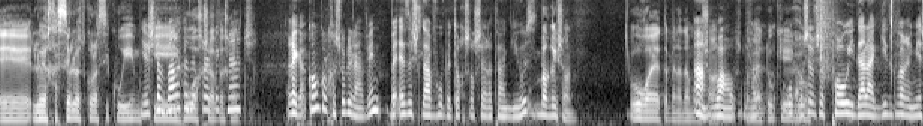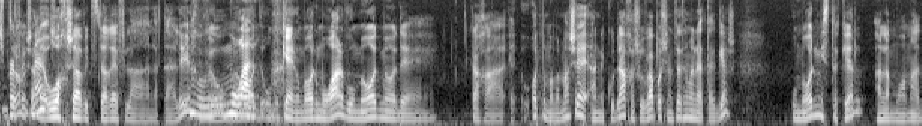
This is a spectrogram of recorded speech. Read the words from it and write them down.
אה, לא יחסל לו את כל הסיכויים, יש כי דבר הוא כזה עכשיו פרפקט החליט. מאץ'? רגע, קודם כל חשוב לי להבין באיזה שלב הוא בתוך שרשרת הגיוס. בראשון. הוא רואה את הבן אדם אה, הראשון. וואו. זאת אומרת, הוא הוא כאילו... חושב שפה הוא ידע להגיד כבר אם יש זה לא פרפקט משנה, מאץ'? הוא עכשיו הצטרף לתהליך, והוא מורעל. מאוד, הוא, כן, הוא מאוד מורעל, והוא מאוד מאוד, אה, ככה, אה, עוד פעם, אבל מה שהנקודה החשובה פה שאני רוצה לשים עליה את הדגש, הוא מאוד מסתכל על המועמד.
